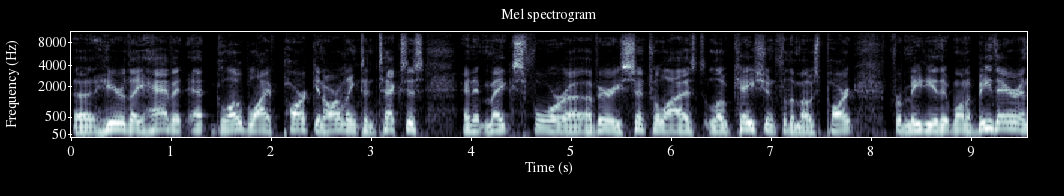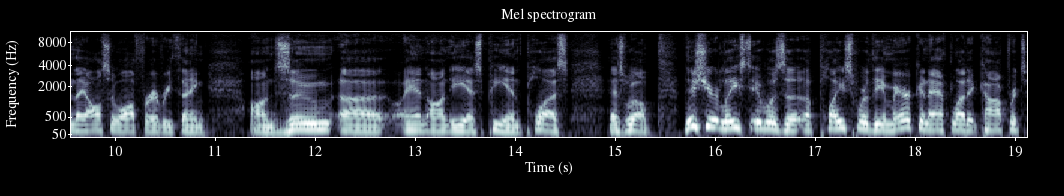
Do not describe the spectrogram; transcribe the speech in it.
uh, here they have it at Globe Life Park in Arlington, Texas, and it makes for a, a, very centralized location for the most part for media that want to be there. And they also offer everything on Zoom uh, and on ESPN Plus as well. This year, at least, it was a, a place where the American Athletic Conference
